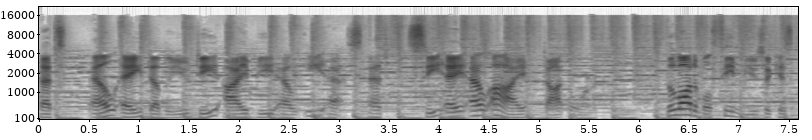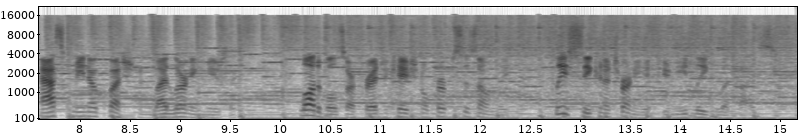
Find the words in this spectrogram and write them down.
That's L A W D I B L E S at C A L I dot org. The Lawdible theme music is Ask Me No Question by Learning Music. Lawdibles are for educational purposes only. Please seek an attorney if you need legal advice.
